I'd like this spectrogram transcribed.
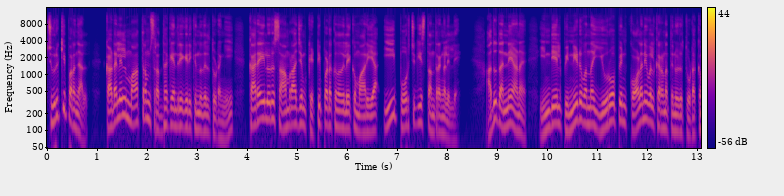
ചുരുക്കി പറഞ്ഞാൽ കടലിൽ മാത്രം ശ്രദ്ധ കേന്ദ്രീകരിക്കുന്നതിൽ തുടങ്ങി കരയിലൊരു സാമ്രാജ്യം കെട്ടിപ്പടക്കുന്നതിലേക്ക് മാറിയ ഈ പോർച്ചുഗീസ് തന്ത്രങ്ങളില്ലേ? അതുതന്നെയാണ് ഇന്ത്യയിൽ പിന്നീട് വന്ന യൂറോപ്യൻ കോളനിവൽക്കരണത്തിനൊരു തുടക്കം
